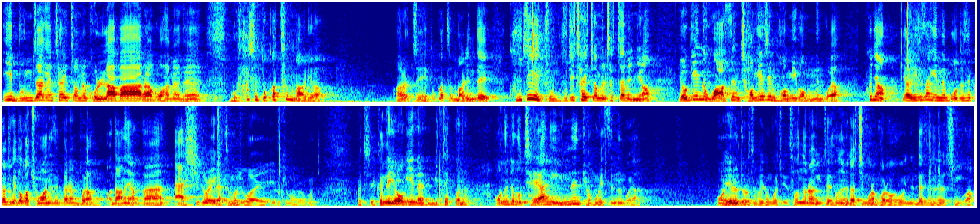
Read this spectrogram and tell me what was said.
이 문장의 차이점을 골라봐 라고 하면은 뭐 사실 똑같은 말이야. 알았지? 똑같은 말인데 굳이 좀 굳이 차이점을 찾자면요. 여기 있는 what은 정해진 범위가 없는 거야. 그냥 야 이 세상에 있는 모든 색깔 중에 너가 좋아하는 색깔은 뭐야? 아, 나는 약간 애쉬 그레이 같은 거 좋아해. 이렇게 말하는 그렇지. 근데 여기는 밑에 거는 어느 정도 제한이 있는 경우에 쓰는 거야. 어 예를 들어서 뭐 이런 거지 선우랑 이제 선우 여자친구랑 걸어가고 있는데 선우 여자친구가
